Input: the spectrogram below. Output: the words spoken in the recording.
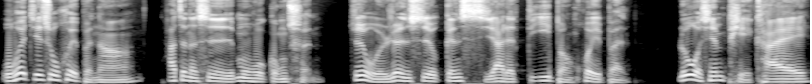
我会接触绘本啊，它真的是幕后工程，就是我认识跟喜爱的第一本绘本。如果先撇开。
